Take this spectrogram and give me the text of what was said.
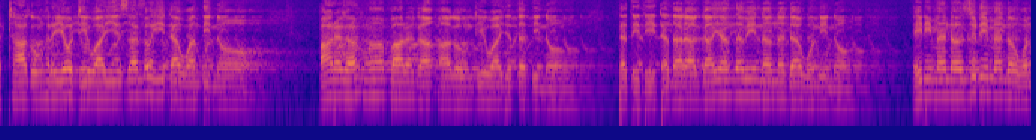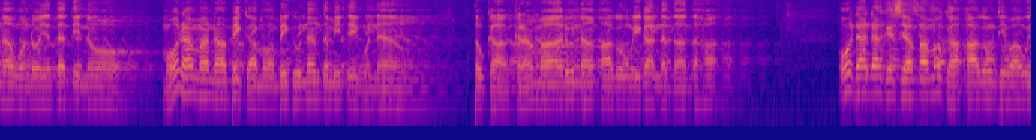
အထာဂုံဟရယောဒီဝါယေဇလောဟိတဝန္တိနောပါရဂမပါရဂအာဂုံဒီဝါယတတိနောတတိတိတတရာကာယံတပိနန္တဝဏိနောဣတိမန္တောသုတိမန္တောဝနဝန္တောယတတိနောမောရမနာဘိက္ခမောဘိက္ခုနံသမိတေဝနံတုတ်ကကရမရုဏံအာဂုံဝေကနတသဟဩဒန္တကရှပမောက္ခအာဂုံဒေဝဝိ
